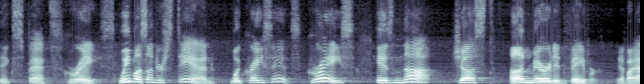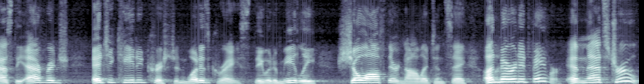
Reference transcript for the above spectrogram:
expense. Grace. We must understand what grace is. Grace is not just unmerited favor. If I ask the average educated Christian what is grace, they would immediately show off their knowledge and say, unmerited favor. And that's true.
